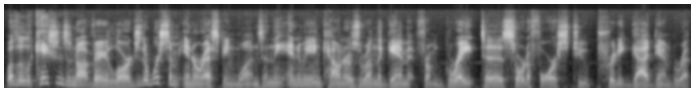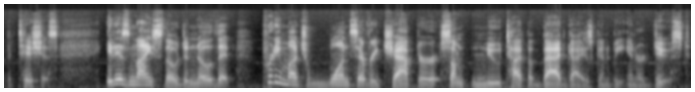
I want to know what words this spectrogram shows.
while the locations are not very large, there were some interesting ones, and the enemy encounters run the gamut from great to sort of forced to pretty goddamn repetitious. It is nice, though, to know that pretty much once every chapter, some new type of bad guy is going to be introduced.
